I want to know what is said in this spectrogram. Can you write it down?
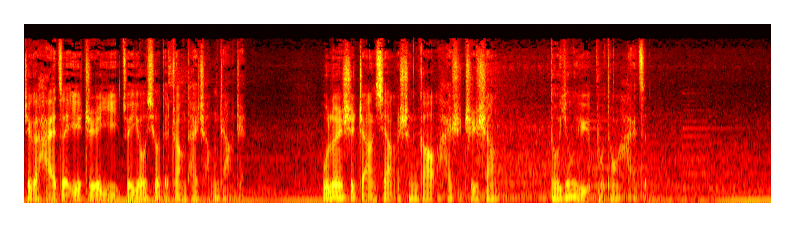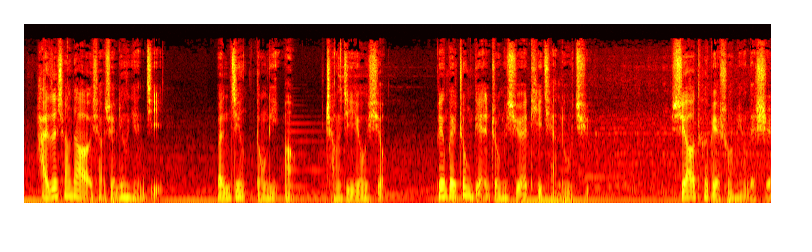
这个孩子一直以最优秀的状态成长着，无论是长相、身高还是智商，都优于普通孩子。孩子上到小学六年级。文静懂礼貌，成绩优秀，并被重点中学提前录取。需要特别说明的是，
